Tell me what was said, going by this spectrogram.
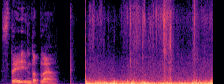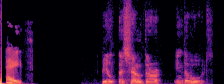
Stay in the plan. Eighth, Build the shelter in the woods.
